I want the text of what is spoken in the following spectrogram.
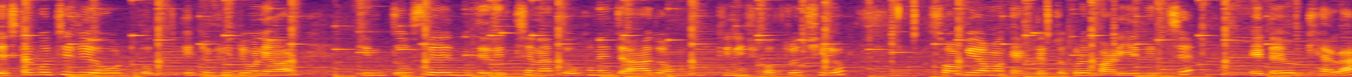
চেষ্টা করছি যে ওর একটু ভিডিও নেওয়ার, কিন্তু সে নিতে দিচ্ছে না। তো ওখানে যা জিনিসপত্র ছিল, সবই আমাকে একটা একটা করে বাড়িয়ে দিচ্ছে। এটাই ওর খেলা।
